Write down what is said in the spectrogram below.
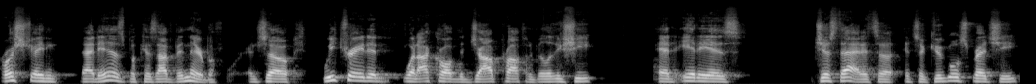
frustrating that is because I've been there before. And so we created what I call the job profitability sheet. And it is just that. It's a it's a Google spreadsheet,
